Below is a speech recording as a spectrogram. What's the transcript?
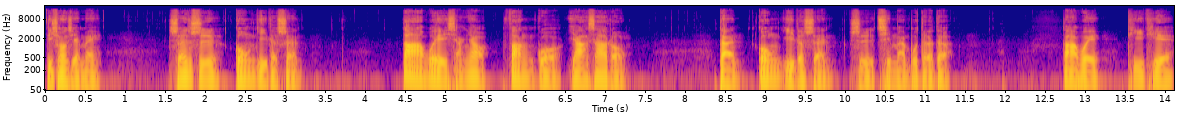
弟兄姐妹，神是公义的神。大卫想要放过亚沙龙，但公义的神是轻慢不得的。大卫。体贴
